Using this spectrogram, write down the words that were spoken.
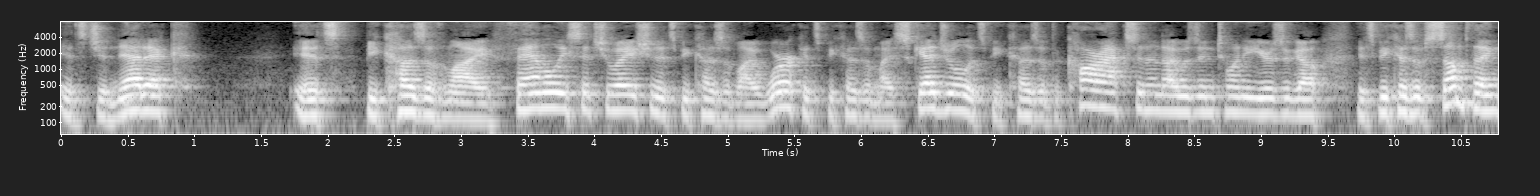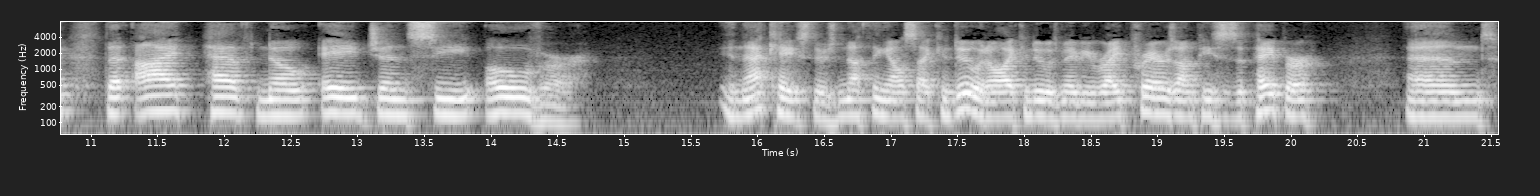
it's genetic, It's because of my family situation. It's because of my work. It's because of my schedule. It's because of the car accident I was in 20 years ago. It's because of something that I have no agency over. In that case, there's nothing else I can do. And all I can do is maybe write prayers on pieces of paper and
